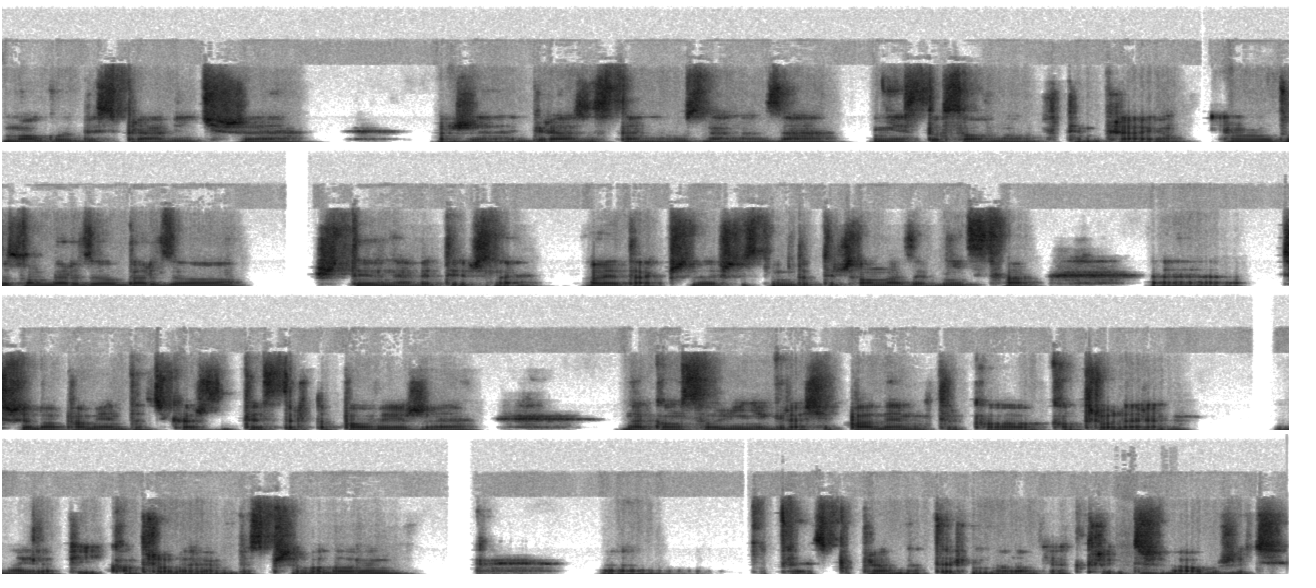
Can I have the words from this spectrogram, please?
mogłyby sprawić, że, że gra zostanie uznana za niestosowną w tym kraju. To są bardzo, bardzo sztywne wytyczne, ale tak, przede wszystkim dotyczą nazewnictwa. E, trzeba pamiętać, każdy tester to powie, że na konsoli nie gra się padem, tylko kontrolerem najlepiej kontrolerem bezprzewodowym. E, to jest poprawna terminologia, której trzeba użyć.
